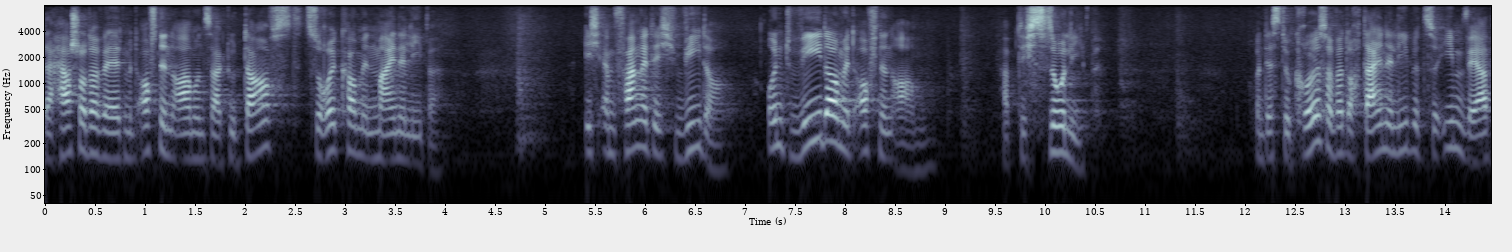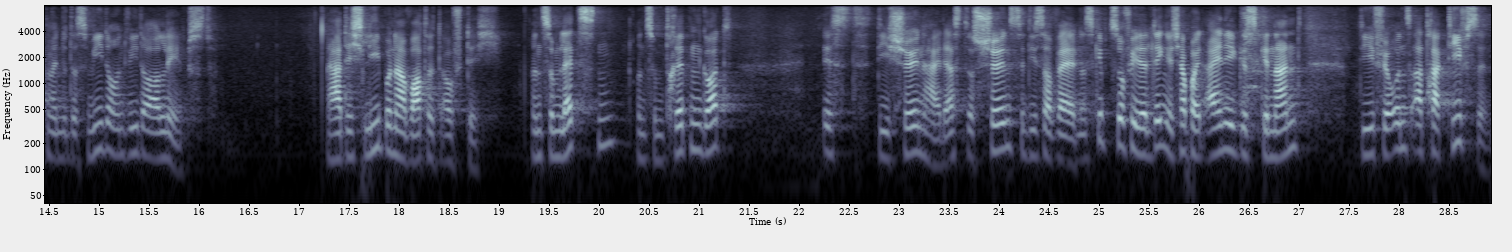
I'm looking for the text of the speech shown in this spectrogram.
der Herrscher der Welt, mit offenen Armen und sagt, du darfst zurückkommen in meine Liebe. Ich empfange dich wieder und wieder mit offenen Armen. Hab dich so lieb. Und desto größer wird auch deine Liebe zu ihm werden, wenn du das wieder und wieder erlebst. Er hat dich lieb und er wartet auf dich. Und zum letzten und zum dritten Gott ist die Schönheit. Er ist das Schönste dieser Welt. Und es gibt so viele Dinge. Ich habe heute einiges genannt, die für uns attraktiv sind.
